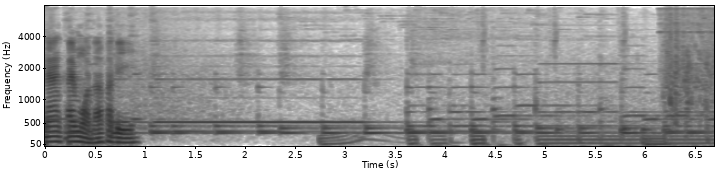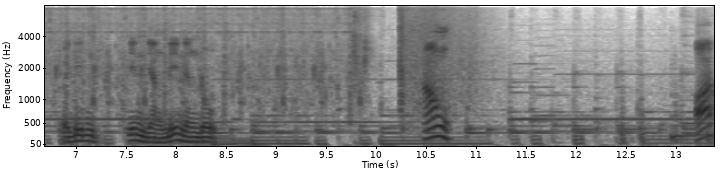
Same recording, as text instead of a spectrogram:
หน้าใกล้หมดแล้วพอดีไปดิ้นดิ้นอย่างดิ้นอย่างดุ เอ้า ออส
